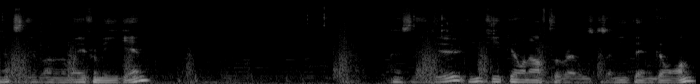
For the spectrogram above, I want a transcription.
That's they're running away from me again. As they do. You keep going after the rebels because I need them gone.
